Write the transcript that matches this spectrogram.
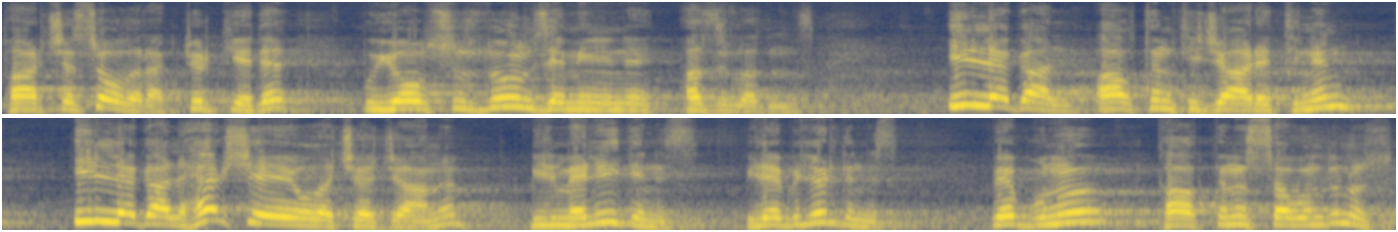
parçası olarak Türkiye'de bu yolsuzluğun zeminini hazırladınız. İllegal altın ticaretinin illegal her şeye yol açacağını bilmeliydiniz, bilebilirdiniz ve bunu kalktınız savundunuz.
